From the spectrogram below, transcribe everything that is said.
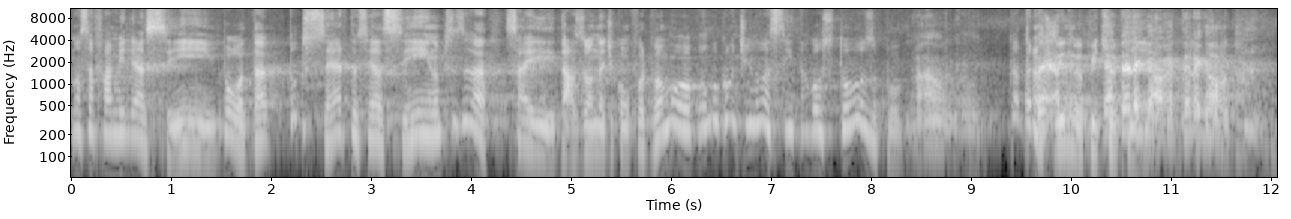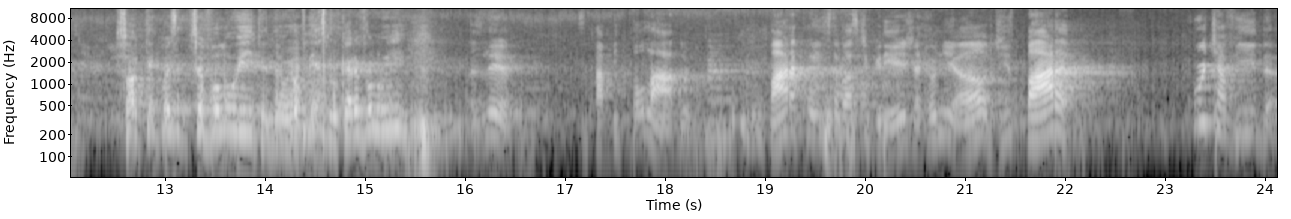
Nossa família é assim. Pô, tá tudo certo ser assim. Não precisa sair da zona de conforto. Vamos, vamos continuar assim, tá gostoso, pô. Não, não. Fica tranquilo, até, meu pituquinho. É até legal, é até legal aqui. Só que tem coisa que precisa evoluir, entendeu? Eu mesmo, eu quero evoluir. Brasileiro, você tá bitolado. Para com esse negócio de igreja, reunião, diz, para. Curte a vida,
